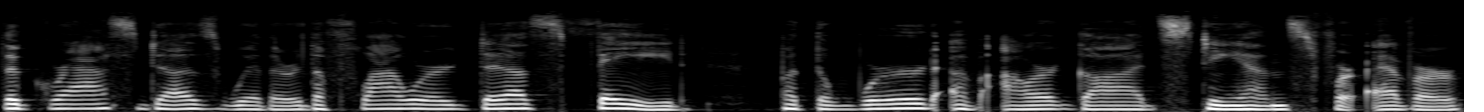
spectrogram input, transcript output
the grass does wither, the flower does fade, but the word of our God stands forever.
